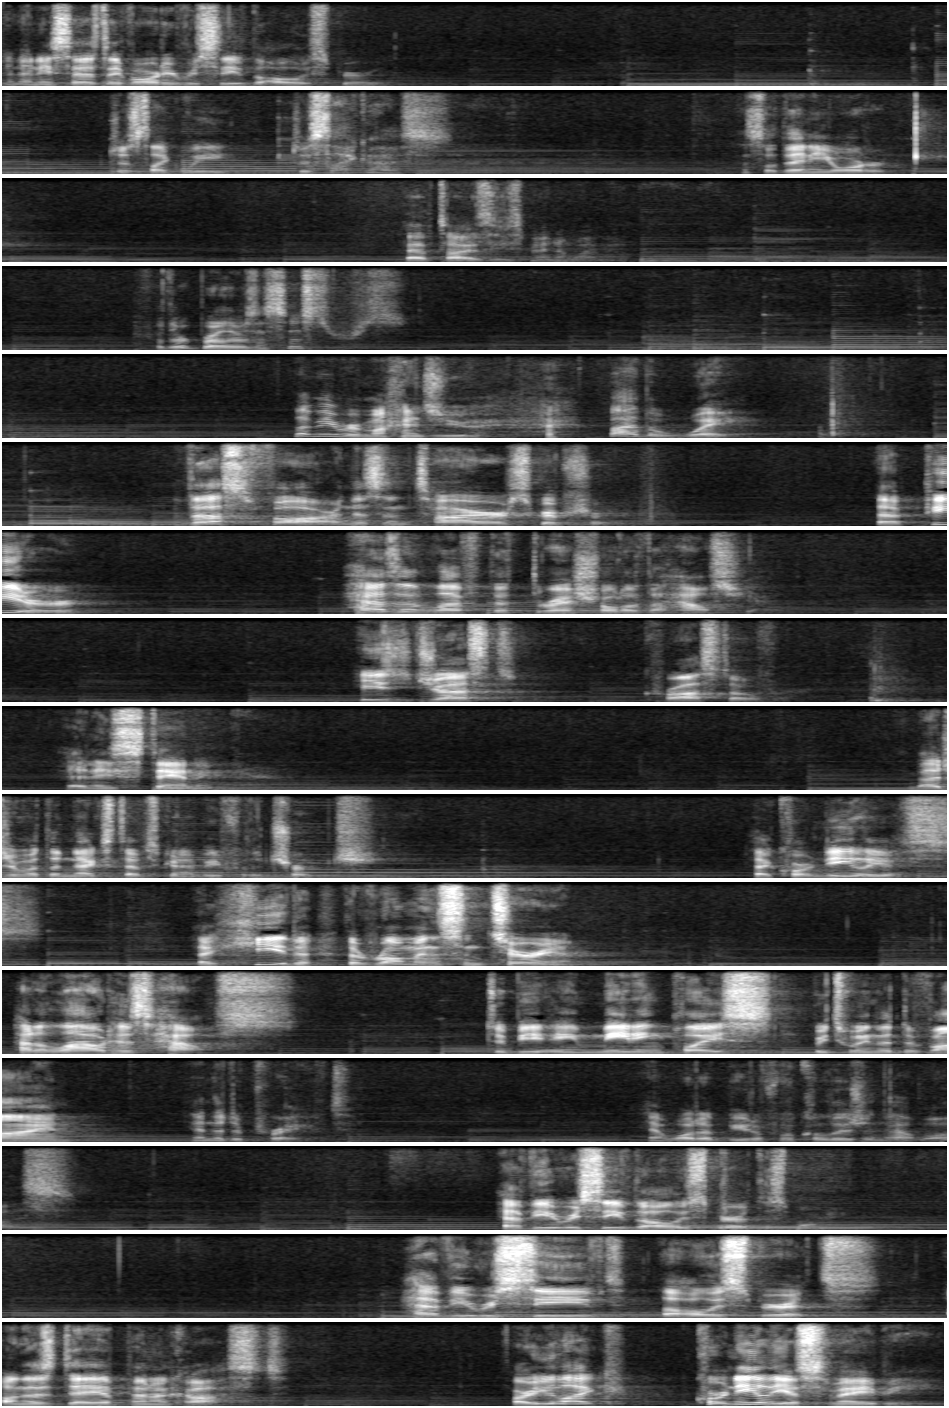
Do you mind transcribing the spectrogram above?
And then he says they've already received the Holy Spirit just like we, just like us. And so then he ordered, baptize these men and women for their brothers and sisters. Let me remind you, by the way, thus far in this entire scripture, that Peter hasn't left the threshold of the house yet. He's just crossed over and he's standing there. Imagine what the next step is going to be for the church. That Cornelius, that he, the, the Roman centurion, had allowed his house to be a meeting place between the divine and the depraved. And what a beautiful collision that was. Have you received the Holy Spirit this morning? Have you received the Holy Spirit on this day of Pentecost? Are you like Cornelius, maybe?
